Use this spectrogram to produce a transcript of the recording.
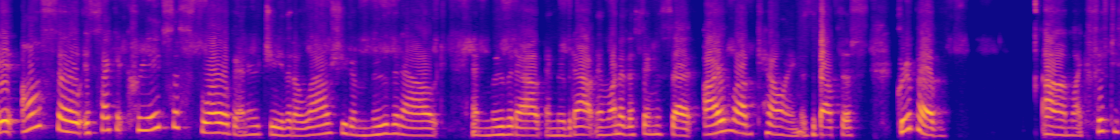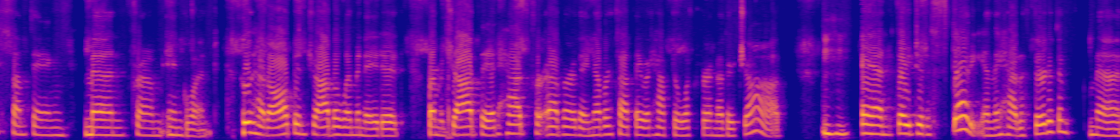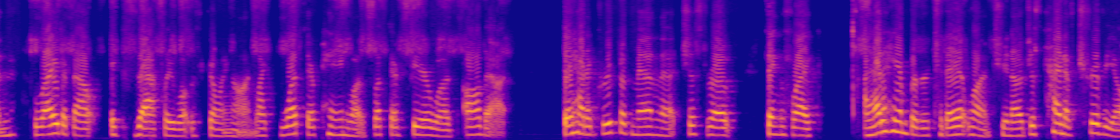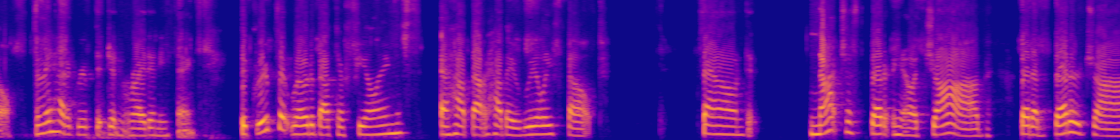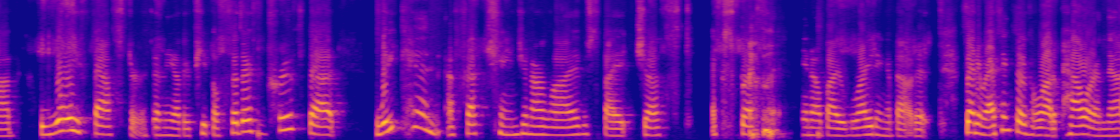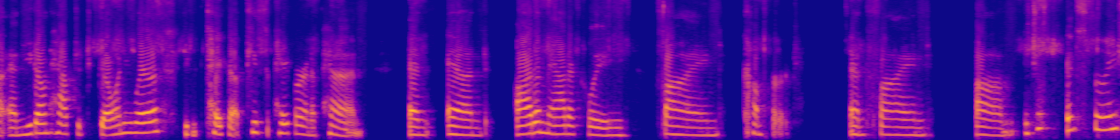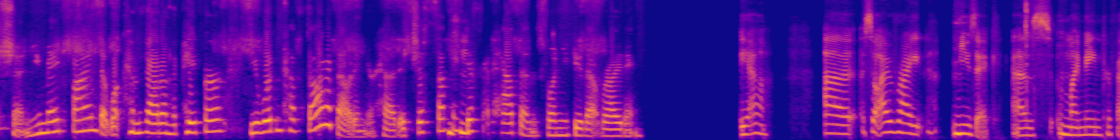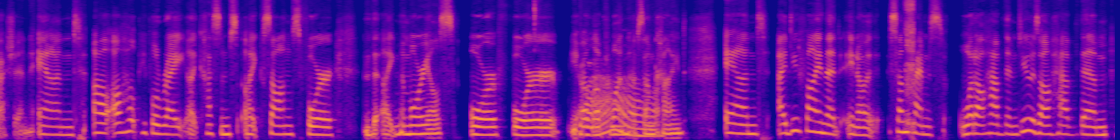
it also it's like it creates a flow of energy that allows you to move it out and move it out and move it out and one of the things that i love telling is about this group of um, like 50 something men from England who had all been job eliminated from a job they had had forever. They never thought they would have to look for another job. Mm-hmm. And they did a study, and they had a third of the men write about exactly what was going on, like what their pain was, what their fear was, all that. They had a group of men that just wrote things like, I had a hamburger today at lunch, you know, just kind of trivial. Then they had a group that didn't write anything. The group that wrote about their feelings and how, about how they really felt found not just better, you know, a job, but a better job way faster than the other people. So there's mm. proof that we can affect change in our lives by just expressing, you know, by writing about it. So anyway, I think there's a lot of power in that. And you don't have to go anywhere. You can take a piece of paper and a pen and and automatically find comfort and find um, it's just inspiration. You may find that what comes out on the paper you wouldn't have thought about in your head. It's just something mm-hmm. different happens when you do that writing. Yeah. Uh, so I write music as my main profession, and I'll, I'll help people write like customs, like songs for the like memorials or for you know, wow. a loved one of some kind. And I do find that you know sometimes what I'll have them do is I'll have them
